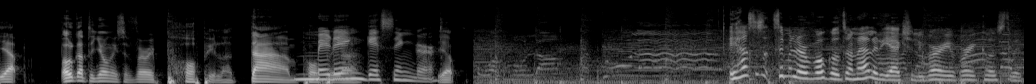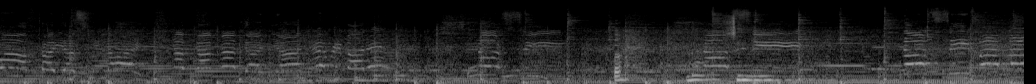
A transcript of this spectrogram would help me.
Yep. Olga Tañón is a very popular, damn popular. Merengue singer. Yep. It has a similar vocal tonality actually, very, very close to it. Kaya sila'y nagkakaganyan. Everybody, no see. No see balasi.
